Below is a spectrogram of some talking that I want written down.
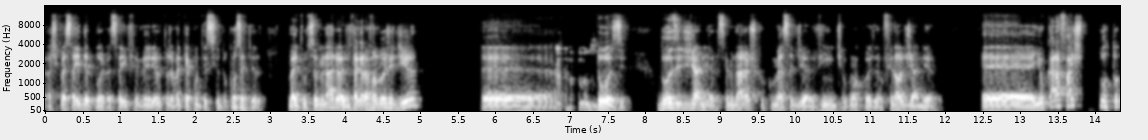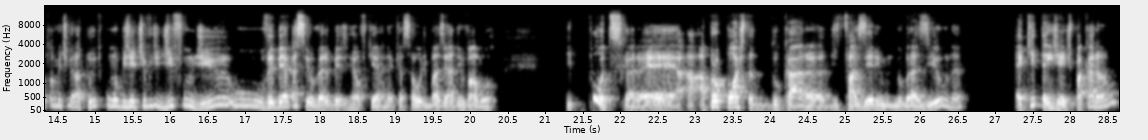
acho que vai sair depois, vai sair em fevereiro, então já vai ter acontecido, com certeza. Vai ter o seminário, gente está gravando hoje é dia é, 12. 12 de janeiro. O seminário acho que começa dia 20, alguma coisa, o final de janeiro. É, e o cara faz por totalmente gratuito com o objetivo de difundir o VBHC, o Value Based Healthcare, né, que é a saúde baseada em valor. E, putz, cara, é, a, a proposta do cara de fazer no Brasil né, é que tem gente pra caramba,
